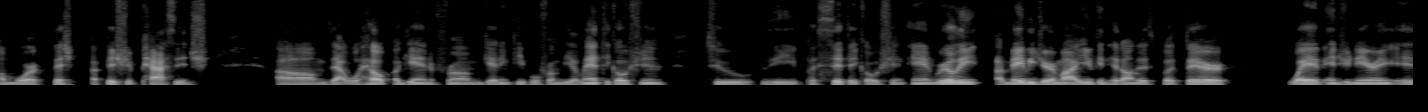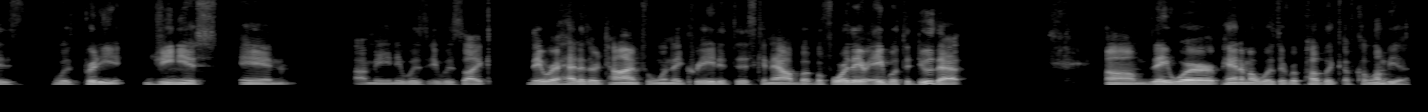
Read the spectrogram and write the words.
a more efficient passage um, that will help again from getting people from the Atlantic Ocean to the Pacific Ocean. And really, uh, maybe Jeremiah, you can hit on this, but their way of engineering is was pretty genius. And I mean, it was it was like they were ahead of their time for when they created this canal. But before they were able to do that, um, they were Panama was the Republic of Colombia.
